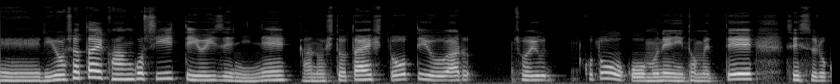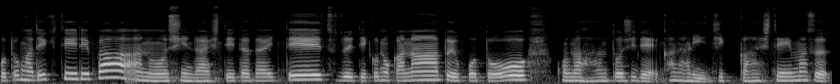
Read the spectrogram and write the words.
えー、利用者対看護師っていう以前にね、あの、人対人っていうある、そういうことをこう胸に留めて接することができていれば、あの、信頼していただいて続いていくのかなということを、この半年でかなり実感しています。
